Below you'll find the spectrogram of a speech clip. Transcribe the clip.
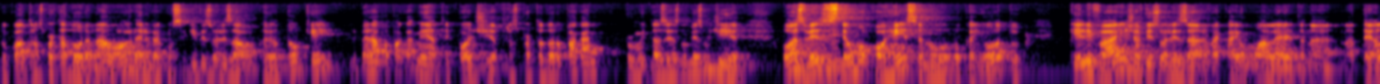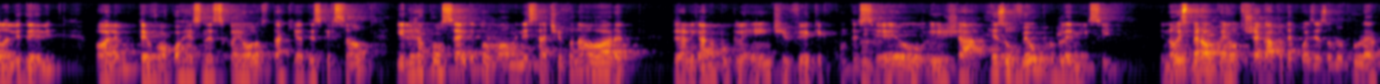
no qual a transportadora, na hora, ele vai conseguir visualizar, ó, o canhoto está ok, liberar para pagamento, e pode a transportadora pagar por muitas vezes no mesmo dia. Ou às vezes uhum. tem uma ocorrência no, no canhoto que ele vai já visualizar, vai cair um alerta na, na tela ali dele olha, teve uma ocorrência nesse canhoto, está aqui a descrição, e ele já consegue tomar uma iniciativa na hora, já ligar para o cliente, ver o que aconteceu e já resolver o problema em si. E não esperar o canhoto chegar para depois resolver o problema.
